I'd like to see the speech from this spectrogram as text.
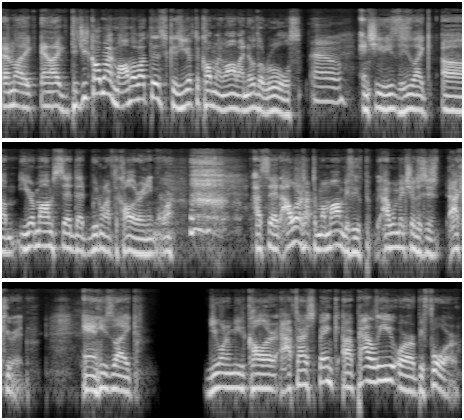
And like, and like, did you call my mom about this? Because you have to call my mom. I know the rules. Oh, And she, he's, he's like, um, your mom said that we don't have to call her anymore. I said, I want to talk to my mom if you, I want to make sure this is accurate. And he's like, do you want me to call her after I spank, uh, paddle you or before?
